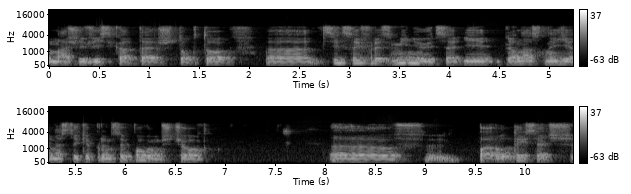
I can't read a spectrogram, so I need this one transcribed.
наші війська теж. Тобто ці цифри змінюються, і для нас не є настільки принциповим, що пару тисяч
